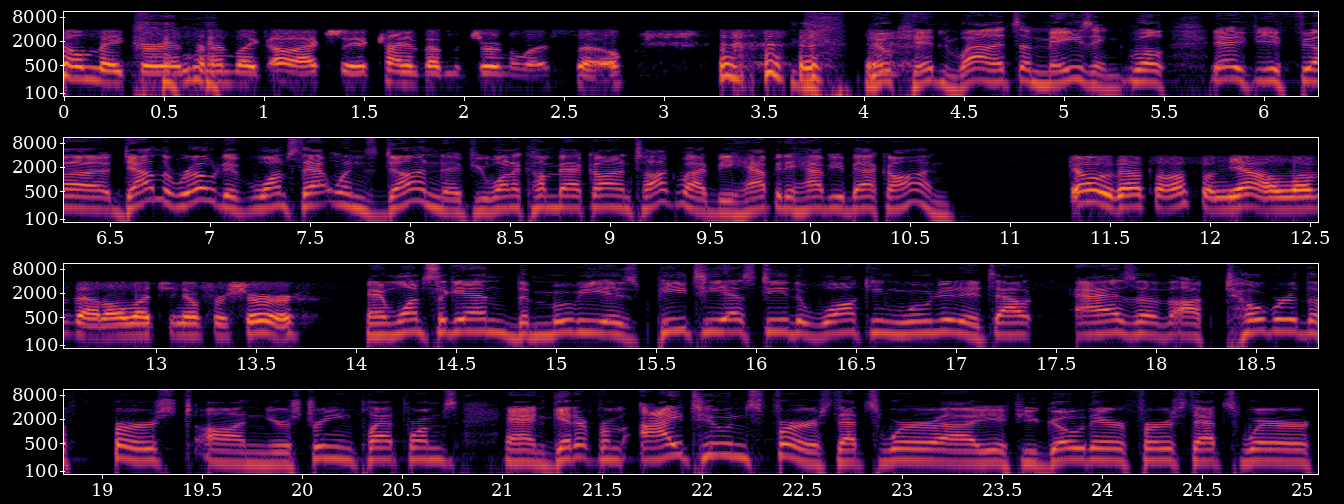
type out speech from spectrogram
filmmaker, and then I'm like, oh, actually, I kind of am a journalist. So. no kidding! Wow, that's amazing. Well, if, if uh, down the road, if once that one's done, if you want to come back on and talk about, it, I'd be happy to have you back on. Oh, that's awesome! Yeah, I'll love that. I'll let you know for sure. And once again, the movie is PTSD The Walking Wounded. It's out as of October the 1st on your streaming platforms. And get it from iTunes first. That's where, uh, if you go there first, that's where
